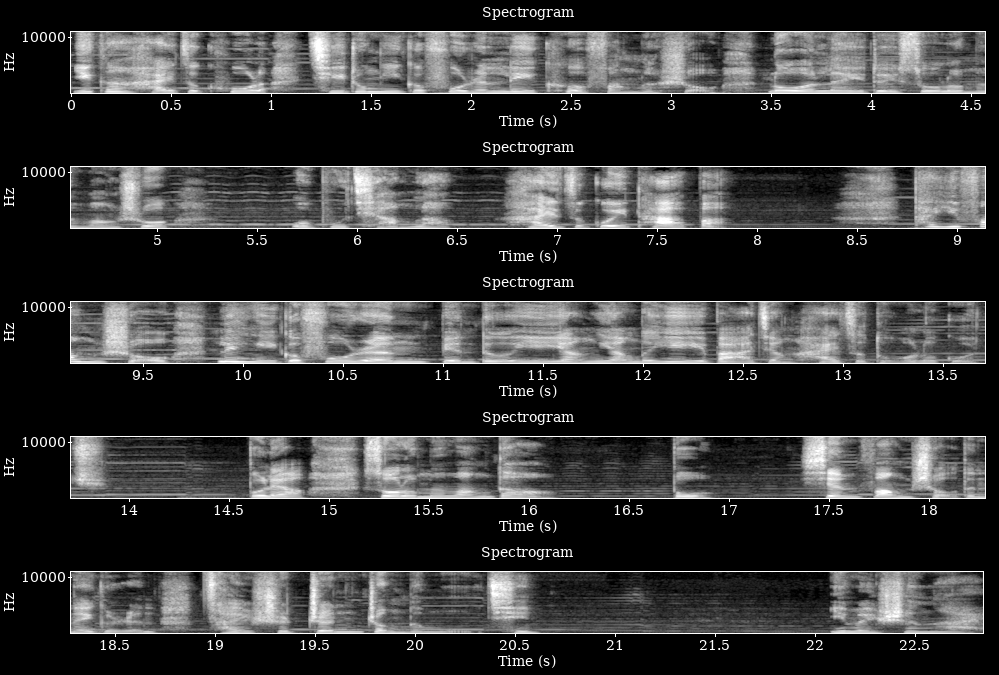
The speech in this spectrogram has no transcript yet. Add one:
一看孩子哭了，其中一个妇人立刻放了手，落泪对所罗门王说：“我不抢了，孩子归他吧。”他一放手，另一个夫人便得意洋洋的一把将孩子夺了过去。不料所罗门王道。不，先放手的那个人才是真正的母亲。因为深爱，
